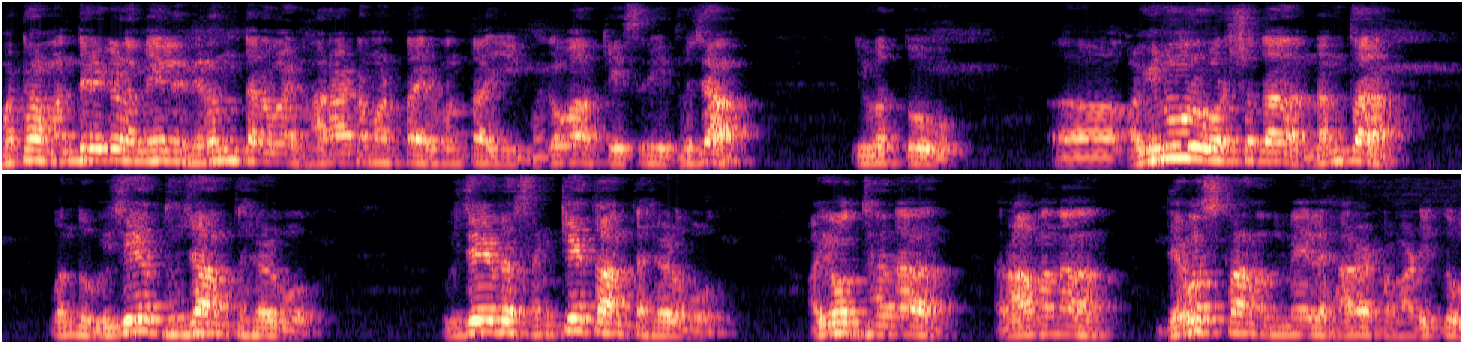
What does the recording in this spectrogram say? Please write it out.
ಮಠ ಮಂದಿರಗಳ ಮೇಲೆ ನಿರಂತರವಾಗಿ ಹಾರಾಟ ಮಾಡ್ತಾ ಇರುವಂಥ ಈ ಭಗವ ಕೇಸರಿ ಧ್ವಜ ಇವತ್ತು ಐನೂರು ವರ್ಷದ ನಂತರ ಒಂದು ವಿಜಯ ಧ್ವಜ ಅಂತ ಹೇಳ್ಬೋದು. ವಿಜಯದ ಸಂಕೇತ ಅಂತ ಹೇಳ್ಬೋದು. ಅಯೋಧ್ಯದ ರಾಮನ ದೇವಸ್ಥಾನದ ಮೇಲೆ ಹಾರಾಟ ಮಾಡಿದ್ದು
